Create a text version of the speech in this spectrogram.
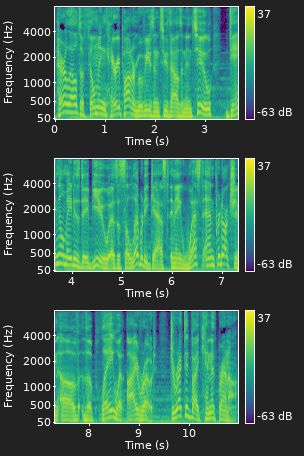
Parallel to filming Harry Potter movies in 2002, Daniel made his debut as a celebrity guest in a West End production of The Play What I Wrote, directed by Kenneth Branagh,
